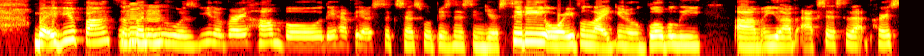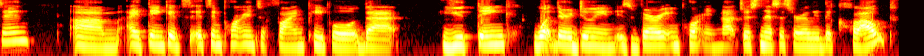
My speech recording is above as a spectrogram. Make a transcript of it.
but if you found somebody mm-hmm. who was you know very humble they have their successful business in your city or even like you know globally um, and you have access to that person um, i think it's it's important to find people that you think what they're doing is very important not just necessarily the clout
